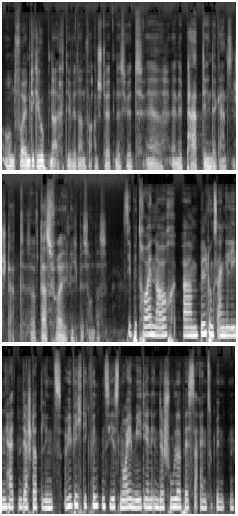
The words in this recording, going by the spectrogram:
Und vor allem die Clubnacht, die wir dann veranstalten. Das wird äh, eine Party in der ganzen Stadt. Also auf das freue ich mich besonders. Sie betreuen auch ähm, Bildungsangelegenheiten der Stadt Linz. Wie wichtig finden Sie es, neue Medien in der Schule besser einzubinden?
